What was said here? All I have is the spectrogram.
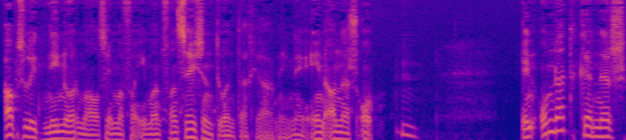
absoluut nie normaal sê maar van iemand van 26 jaar nie, nee, en andersom. Hmm. En omdat kinders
